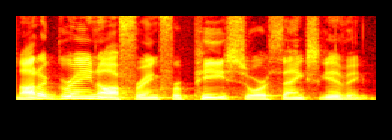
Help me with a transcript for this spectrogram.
not a grain offering for peace or thanksgiving.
